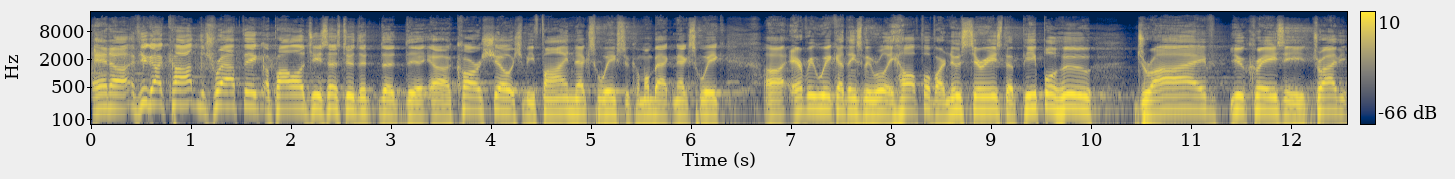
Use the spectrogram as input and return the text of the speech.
And uh, if you got caught in the traffic, apologies. Let's do the, the, the uh, car show. It should be fine next week, so come on back next week. Uh, every week, I think, it's going to be really helpful. Of our new series, The People Who Drive You Crazy. Drive you,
